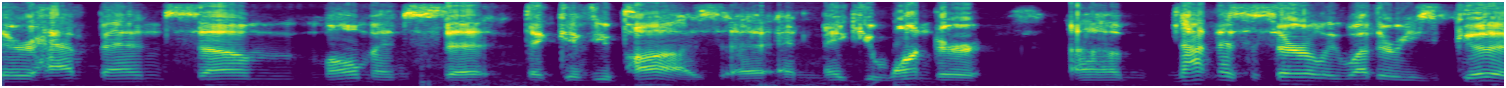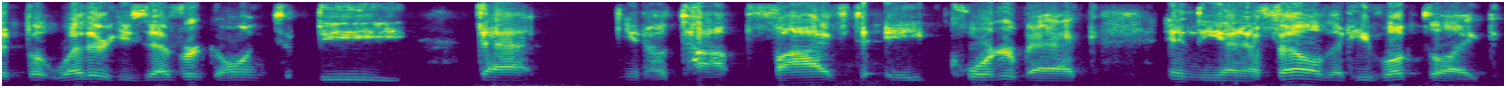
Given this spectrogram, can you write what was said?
there have been some moments that, that give you pause uh, and make you wonder um, not necessarily whether he's good, but whether he's ever going to be that you know top five to eight quarterback in the NFL that he looked like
